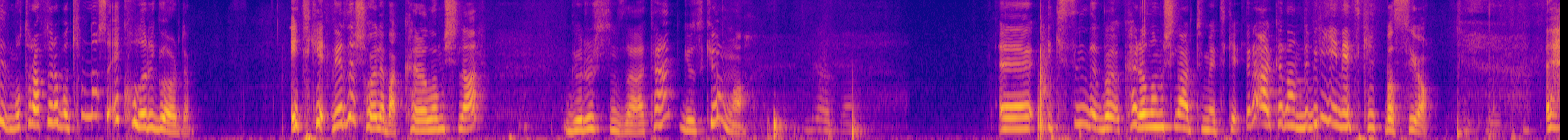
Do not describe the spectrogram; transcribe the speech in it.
dedim o taraflara bakayım nasıl ekoları gördüm. Etiketleri de şöyle bak karalamışlar. Görürsün zaten. Gözüküyor mu? Ee, ikisini de böyle karalamışlar tüm etiketleri. Arkadan da biri yeni etiket basıyor. Eh,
